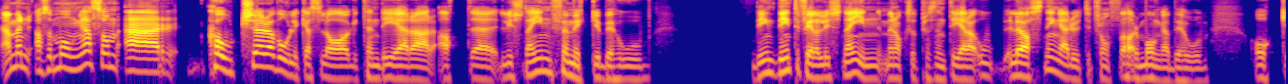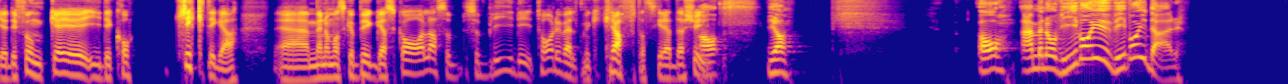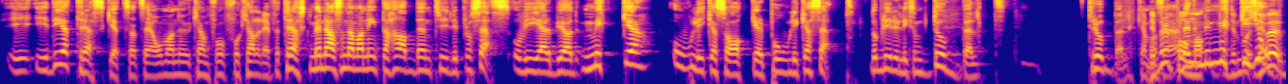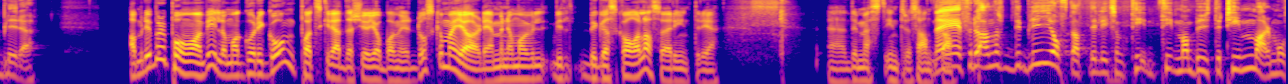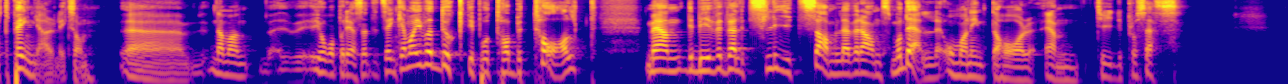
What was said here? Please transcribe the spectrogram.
Ja, men alltså många som är coacher av olika slag tenderar att eh, lyssna in för mycket behov. Det är, det är inte fel att lyssna in, men också presentera lösningar utifrån för många behov. Och eh, det funkar ju i det kortsiktiga, eh, men om man ska bygga skala så, så blir det, tar det väldigt mycket kraft att skräddarsy. Ja. Ja. Ja, men och vi var ju, vi var ju där. I, I det träsket, så att säga, om man nu kan få, få kalla det för träsk. Men alltså när man inte hade en tydlig process och vi erbjöd mycket olika saker på olika sätt. Då blir det liksom dubbelt trubbel kan man säga. Eller man- mycket det beror- det jobb beror- blir det. Ja, men det beror på vad man vill. Om man går igång på att skräddarsy och jobba med det, då ska man göra det. Men om man vill, vill bygga skala så är det inte det, eh, det mest intressanta. Nej, för då, annars det blir ju ofta att det liksom, man byter timmar mot pengar. Liksom, eh, när man eh, jobbar på det sättet. Sen kan man ju vara duktig på att ta betalt. Men det blir en väldigt slitsam leveransmodell om man inte har en tydlig process.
